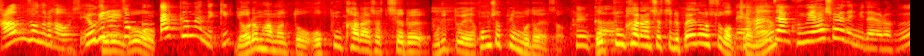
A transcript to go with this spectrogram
다음 존으로 가보시죠. 여기는 그리고 조금 깔끔한 느낌? 여름 하면 또 오픈 카라 셔츠를 우리 또 왜 홈쇼핑 모드에서 그러니까. 오픈 카라 셔츠를 빼놓을 수가 네, 없잖아요. 한 장 구매하셔야 됩니다, 여러분.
